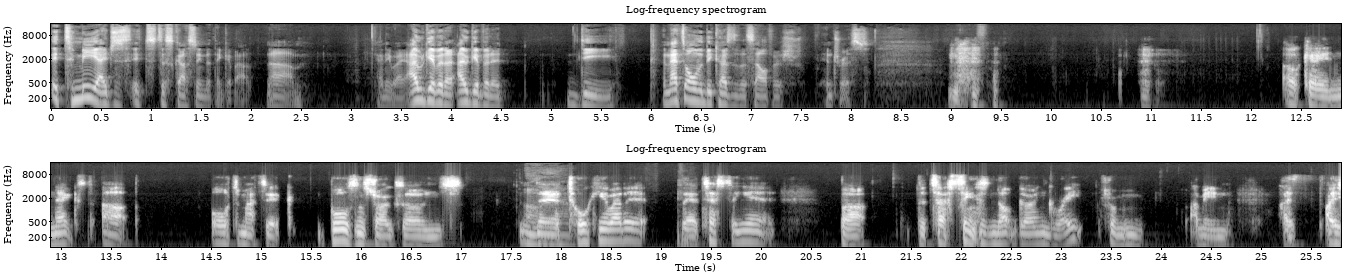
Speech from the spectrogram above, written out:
it to me, I just it's disgusting to think about. Um, anyway, I would give it a I would give it a D, and that's only because of the selfish interests. okay, next up, automatic balls and strike zones. Oh, they're yeah. talking about it. They're testing it, but the testing is not going great. From, I mean, I, I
